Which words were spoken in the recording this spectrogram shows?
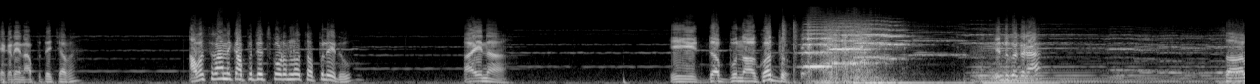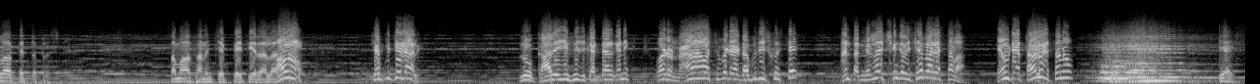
ఎక్కడైనా అప్పు తెచ్చావా? అవసరానికి అప్పు తెచ్చుకోవడంలో తప్పు లేదు. అయినా ఈ డబ్బు నాకొద్దు. ఎందుకుదరా చాలా పెద్ద ప్రశ్న. సమాధానం చెప్పే తీరాలా? అవును. చెప్పి తినాలి నువ్వు కాలేజీ ఫీజు కట్టాను కానీ వాడు నానా అవస్థపడి ఆ డబ్బు తీసుకొస్తే అంత నిర్లక్ష్యంగా విసిరిపారేస్తావా ఏమిటా ఎస్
